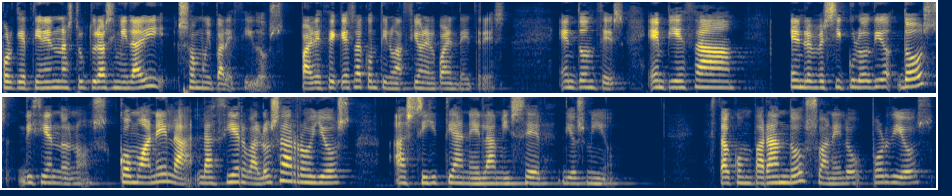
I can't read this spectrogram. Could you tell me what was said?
porque tienen una estructura similar y son muy parecidos. Parece que es la continuación, el 43. Entonces, empieza en el versículo 2 diciéndonos, como anhela la cierva los arroyos, así te anhela mi ser, Dios mío. Está comparando su anhelo por Dios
